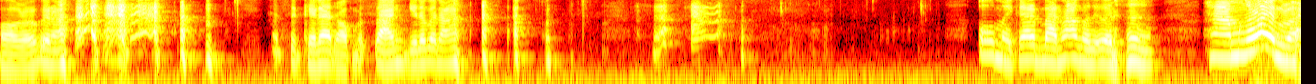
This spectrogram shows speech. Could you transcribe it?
ออกแล้วไปนะมันสแกนออกมาสางกินแล้วไปนะโอ้ my god บ้านห้าก็เอิน หามเงยมา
